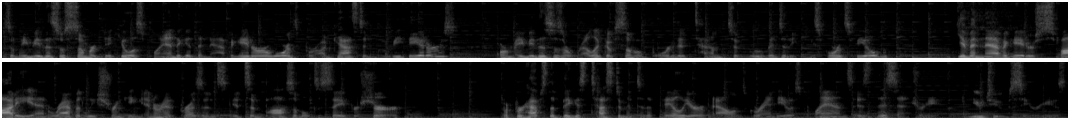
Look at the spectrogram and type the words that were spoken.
So maybe this was some ridiculous plan to get the Navigator Awards broadcast in movie theaters? Or maybe this is a relic of some aborted attempt to move into the esports field? Given Navigator's spotty and rapidly shrinking internet presence, it's impossible to say for sure. But perhaps the biggest testament to the failure of Allen's grandiose plans is this entry, YouTube series,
